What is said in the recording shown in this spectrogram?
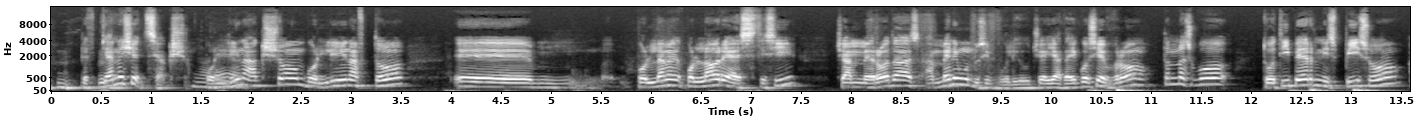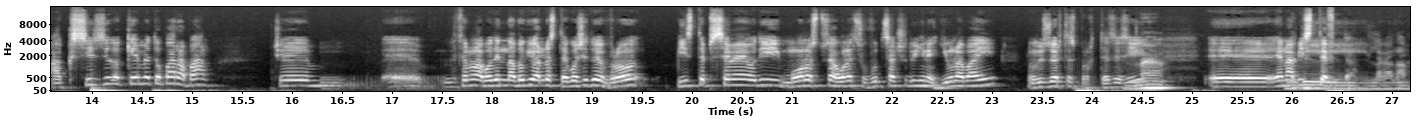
Παιδιά, είναι έτσι action. Ωραία. Πολύ είναι action, πολύ είναι αυτό. Ε, πολλά, με- πολλά ωραία αίσθηση. Και αν με ρώτας, αν μένει ήμουν του Συμβουλίου και για τα 20 ευρώ, τότε να σου πω το τι παίρνεις πίσω αξίζει το και με το παραπάνω. Και ε, θέλω να πω ότι να δω και ο άλλος τα 20 του ευρώ, πίστεψε με ότι μόνος στους αγώνες του φούτσαλ και του γυναικείου να πάει, νομίζω έρθες προχτές εσύ, Ναι. ε, ένα Με τη πίστευτα. Λαγαδάμ.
